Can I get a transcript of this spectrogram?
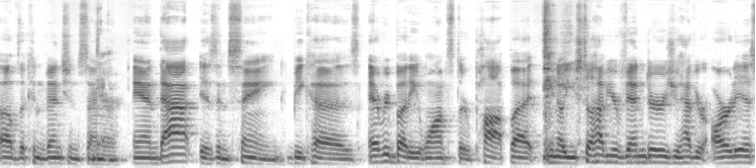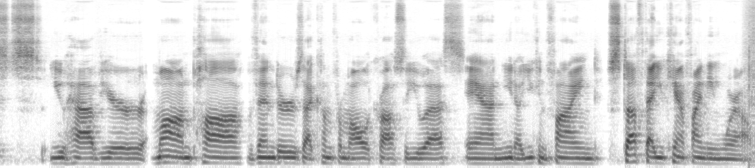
of the convention center, and that is insane because everybody wants their pop, but you know, you still have your vendors, you have your artists, you have your ma and pa vendors that come from all across the U.S. And you know you can find stuff that you can't find anywhere else.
